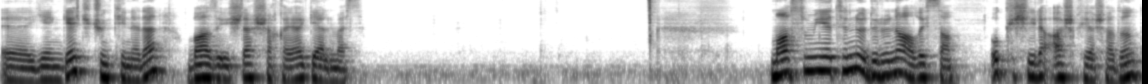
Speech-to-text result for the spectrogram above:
e, yengeç çünkü neden? Bazı işler şakaya gelmez. Masumiyetinin ödülünü alırsan, o kişiyle aşk yaşadın,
